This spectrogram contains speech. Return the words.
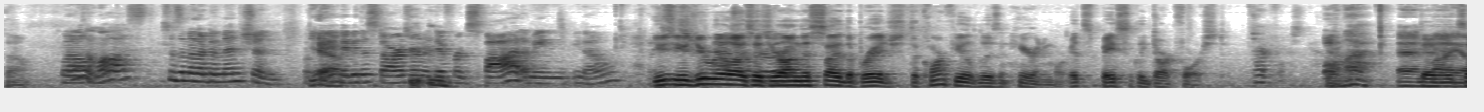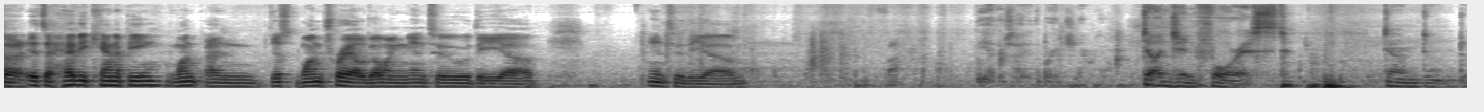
So Well, I wasn't lost. this is another dimension. Okay, Yeah. maybe the stars are in a different spot. I mean, you know. You, you do realize as you're on this side of the bridge, the cornfield isn't here anymore. It's basically dark forest. Dark forest. Oh my. And Okay, my it's uh, a it's a heavy canopy, one and just one trail going into the uh, into the um, fine. the other side of the bridge. There we go. Dungeon Forest. dun dun dun.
